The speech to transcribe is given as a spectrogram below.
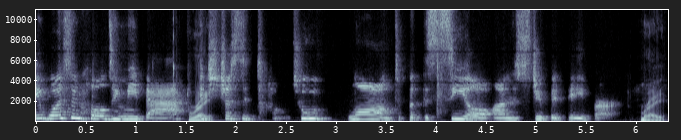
It wasn't holding me back. Right. It's just it took too long to put the seal on the stupid paper. Right.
